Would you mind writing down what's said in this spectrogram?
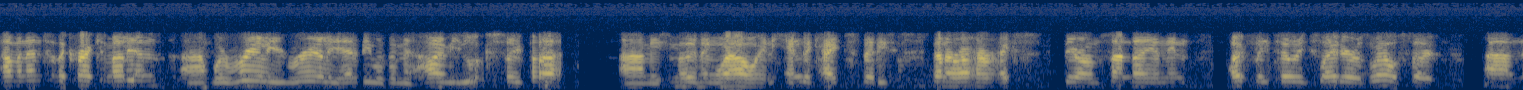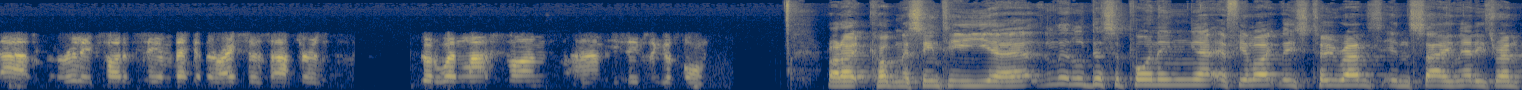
coming into the Karaka Million. Um, we're really, really happy with him at home. He looks super. Um, he's moving well, and he indicates that he's going to run a race there on Sunday, and then hopefully two weeks later as well. So um, nah, really excited to see him back at the races after his good win last time. Um, he seems in good form. Right, Cognoscenti, a uh, little disappointing, uh, if you like, these two runs. In saying that, he's run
